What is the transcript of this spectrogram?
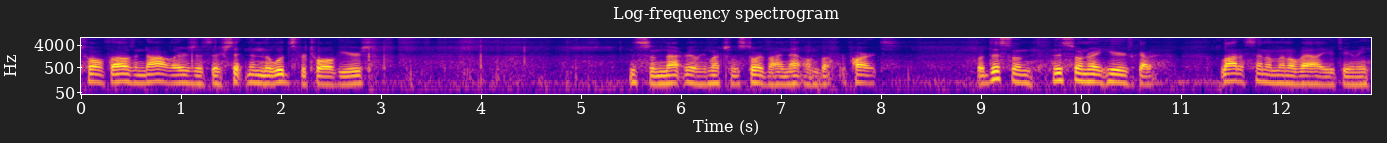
$12,000 if they're sitting in the woods for 12 years. This is not really much of a story behind that one, but for parts. But this one, this one right here has got a lot of sentimental value to me.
